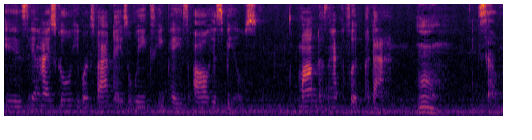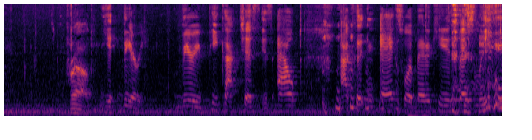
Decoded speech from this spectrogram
is in high school. He works five days a week. He pays all his bills. Mom doesn't have to foot a dime. So Proud. yeah, very, very peacock chest is out. I couldn't ask for a better kid, especially She,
